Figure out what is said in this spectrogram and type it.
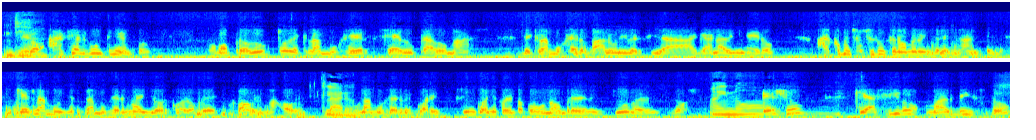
Ya. Pero hace algún tiempo, como producto de que la mujer se ha educado más, de que la mujer va a la universidad, gana dinero, ha comenzado a ser un fenómeno interesante, que es la, la mujer mayor con el hombre joven, más joven. Claro. Una mujer de 45 años, por ejemplo, con un hombre de 21, de 22. Ay, no. Eso que ha sido mal visto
